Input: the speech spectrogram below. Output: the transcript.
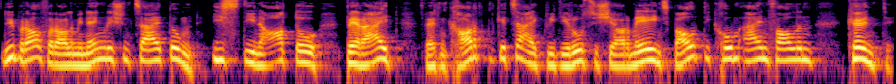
Überall, vor allem in englischen Zeitungen, ist die NATO bereit. Es werden Karten gezeigt, wie die russische Armee ins Baltikum einfallen könnte.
